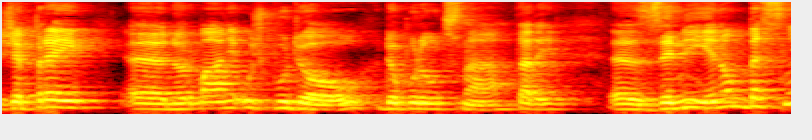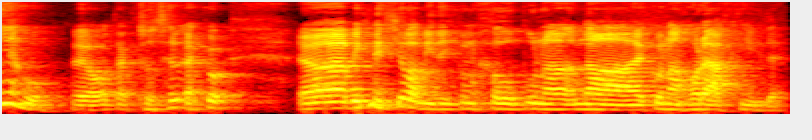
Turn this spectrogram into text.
že prej e, normálně už budou do budoucna tady e, zimy jenom bez sněhu. Jo? Tak to teda jako, já bych nechtěla mít teď chalupu na, na, jako na horách někde.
